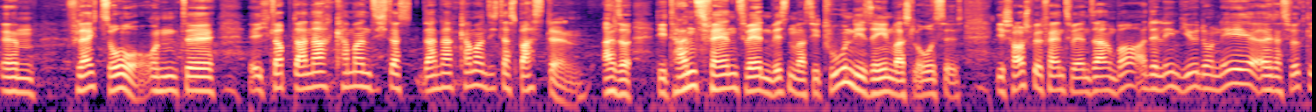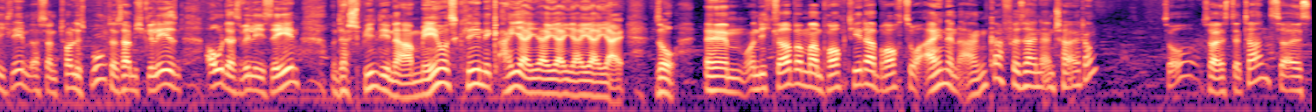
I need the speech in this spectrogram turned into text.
Ähm, Vielleicht so. Und äh, ich glaube, danach kann man sich das, danach kann man sich das basteln. Also die Tanzfans werden wissen, was sie tun, die sehen, was los ist. Die Schauspielfans werden sagen, boah, Adeline Dieudonné, äh, das wirklich Leben, das ist ein tolles Buch, das habe ich gelesen. Oh, das will ich sehen. Und das spielen die in der Armeus-Klinik. Eieieiei. So. Ähm, und ich glaube, man braucht, jeder braucht so einen Anker für seine Entscheidung. So, sei es der Tanz, sei es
